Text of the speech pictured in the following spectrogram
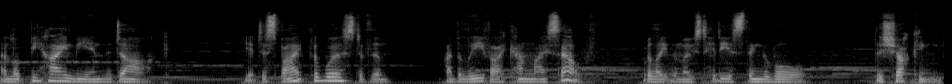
and look behind me in the dark. Yet despite the worst of them, I believe I can myself relate the most hideous thing of all, the shocking,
